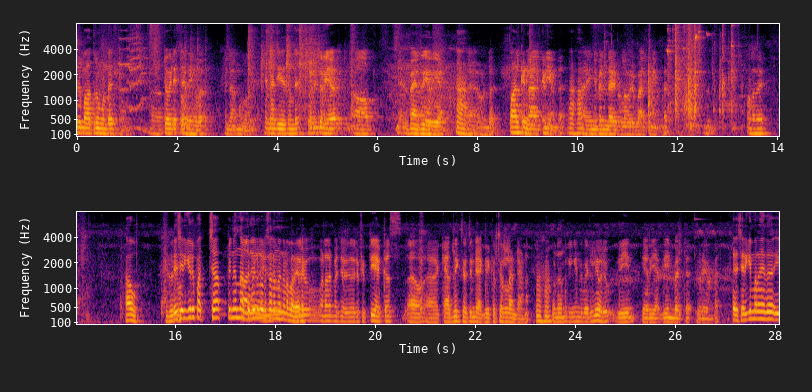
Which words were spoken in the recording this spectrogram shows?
ഒരു ബാത്റൂം ഉണ്ട്. ടോയ്ലറ്റ് എല്ലാം ഉള്ളത്. എല്ലാം ചെയ്തിട്ടുണ്ട്. ഒരു ചെറിയ പാൻട്രി ഏരിയ ഉണ്ട്. ബാൽക്കണി ബാൽക്കണി ഉണ്ട്. ഇൻഡിപെൻഡന്റ് ആയിട്ടുള്ള ഒരു ബാൽക്കണി ഉണ്ട്. വളരെ ഔ. ഇത് ശരിക്കും ഒരു പച്ചപ്പിന് നട്ടുപിലുള്ള ഒരു സ്ഥലം തന്നെയാണ് പറയാം വളരെ പച്ച ഒരു ഫിഫ്റ്റി ഏക്കേഴ്സ് കാത്തലിക് ചർച്ചിന്റെ അഗ്രികൾച്ചറൽ ലാൻഡ് ആണ്. അതുകൊണ്ട് നമുക്ക് ഇങ്ങനെ വലിയൊരു ഗ്രീൻ ഏരിയ ഗ്രീൻ ബെൽറ്റ് ഇവിടെയുണ്ട്. ശരിക്കും പറഞ്ഞത് ഈ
